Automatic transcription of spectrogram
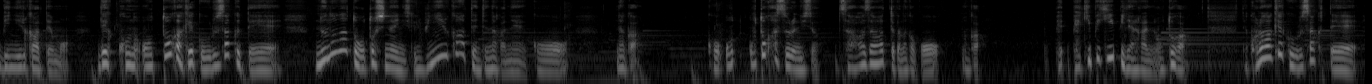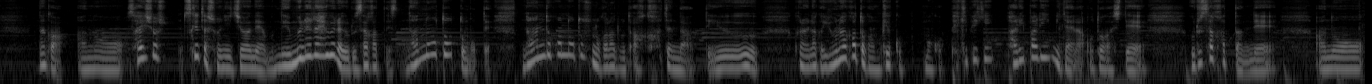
ビニールカーテンも。でこの音が結構うるさくて布だと音しないんですけどビニールカーテンってなんかねこうなんかこう音がするんですよざわざわってかなんかこうなんかペペキペキみたいな感じの音が。でこれが結構うるさくてなんかあの最初つけた初日はねもう眠れないぐらいうるさかったです何の音と思ってなんでこんな音するのかなと思ってあカーテンだっていうくらいなんか夜中とかも結構もうこうペキペキパリパリみたいな音がしてうるさかったんであの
